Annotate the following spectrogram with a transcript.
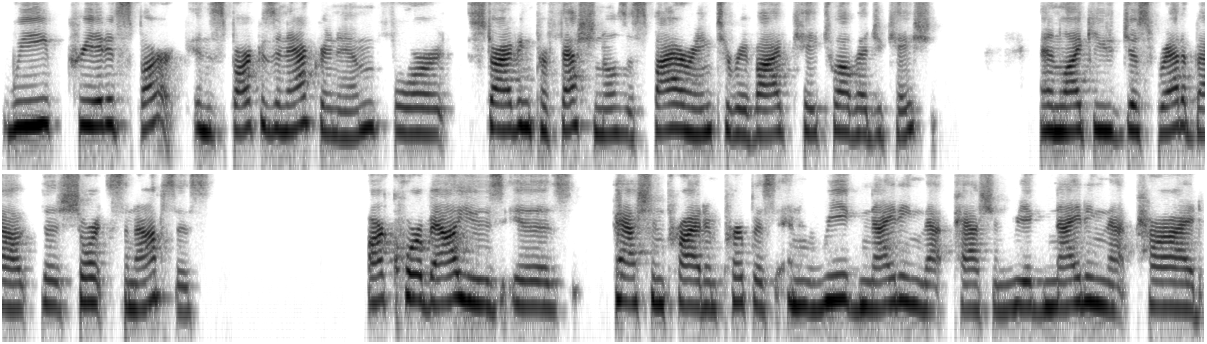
we created Spark, and Spark is an acronym for Striving Professionals Aspiring to Revive K 12 Education. And like you just read about the short synopsis, our core values is passion, pride, and purpose, and reigniting that passion, reigniting that pride,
